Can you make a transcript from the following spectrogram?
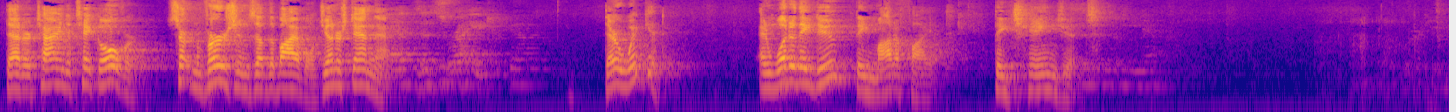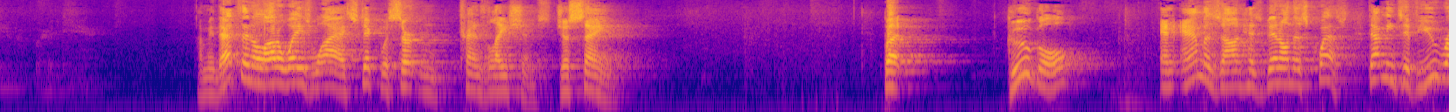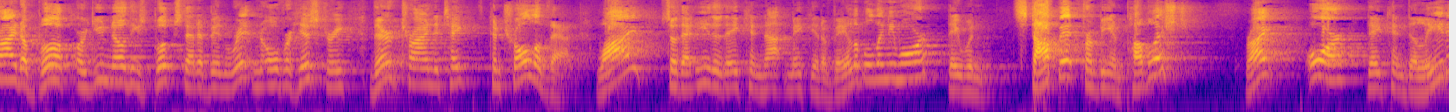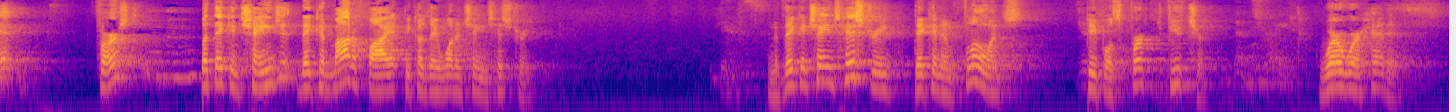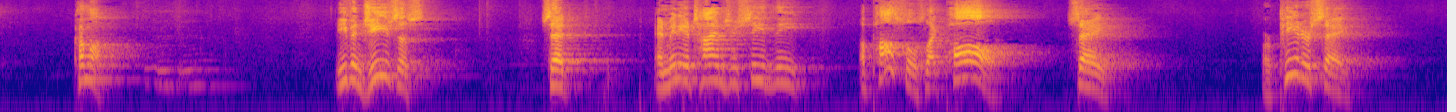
that are trying to take over certain versions of the Bible. Do you understand that? That's right. They're wicked. And what do they do? They modify it, they change it. I mean, that's in a lot of ways why I stick with certain translations, just saying. But Google and Amazon has been on this quest. That means if you write a book or you know these books that have been written over history, they're trying to take control of that. Why? So that either they cannot make it available anymore, they would stop it from being published, right? Or they can delete it first, but they can change it, they can modify it because they want to change history. Yes. And if they can change history, they can influence people's future, That's right. where we're headed. Come on. Even Jesus said, and many a times you see the apostles like Paul say, or Peter say,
